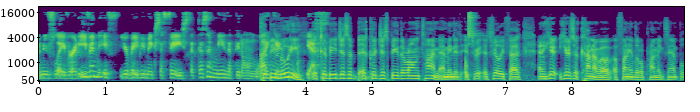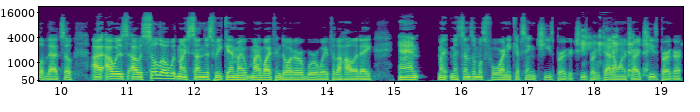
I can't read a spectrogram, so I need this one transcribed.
a new flavor. And even if your baby makes a face, that doesn't mean that they don't like it. Could be it. moody. Yes. It could be just a, it could just be the wrong time. I mean, it, it's it's really fast. And here here's a kind of a, a, funny little prime example of that. So I, I was I was solo with my son this weekend. My my wife and daughter were away for the holiday, and my, my son's almost four and he kept saying cheeseburger, cheeseburger. Dad, I want to try a cheeseburger.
